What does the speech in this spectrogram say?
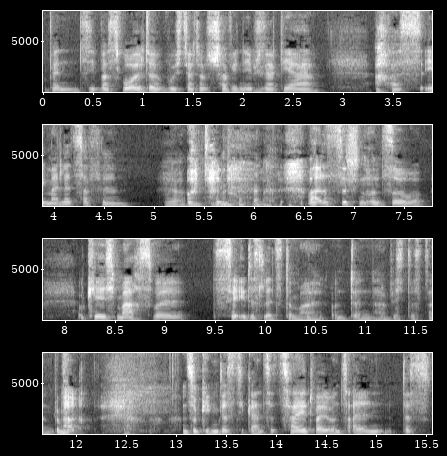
wenn sie was wollte, wo ich dachte, das schaffe ich nicht, habe ich gesagt, ja, ach was, eh mein letzter Film. Ja. Und dann war das zwischen uns so, okay, ich mach's, weil das ist ja eh das letzte Mal. Und dann habe ich das dann gemacht. Und so ging das die ganze Zeit, weil uns allen das,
